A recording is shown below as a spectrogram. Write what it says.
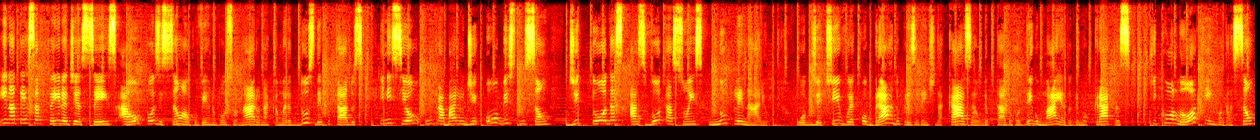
E na terça-feira, dia 6, a oposição ao governo Bolsonaro na Câmara dos Deputados iniciou um trabalho de obstrução de todas as votações no plenário. O objetivo é cobrar do presidente da casa, o deputado Rodrigo Maia, do Democratas, que coloque em votação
